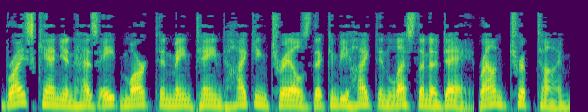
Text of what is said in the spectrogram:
Bryce Canyon has eight marked and maintained hiking trails that can be hiked in less than a day round trip time,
